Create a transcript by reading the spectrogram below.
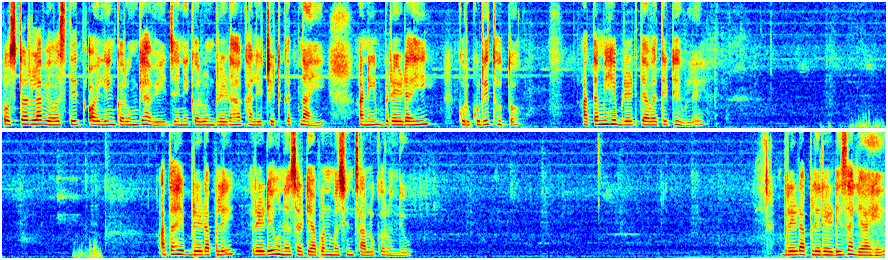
टोस्टरला व्यवस्थित ऑइलिंग करून घ्यावी जेणेकरून ब्रेड हा खाली चिटकत नाही आणि ब्रेडही कुरकुरीत होतो. आता मी हे ब्रेड त्यावरती ठेवले. आता हे ब्रेड आपले रेडी होण्यासाठी आपण मशीन चालू करून देऊ. ब्रेड आपले रेडी झाले आहे.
